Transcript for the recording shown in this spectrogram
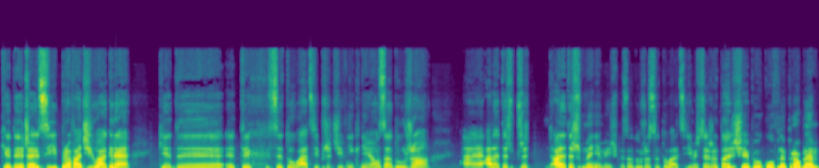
kiedy Chelsea prowadziła grę, kiedy tych sytuacji przeciwnik nie miał za dużo, ale też, ale też my nie mieliśmy za dużo sytuacji. Myślę, że to dzisiaj był główny problem.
